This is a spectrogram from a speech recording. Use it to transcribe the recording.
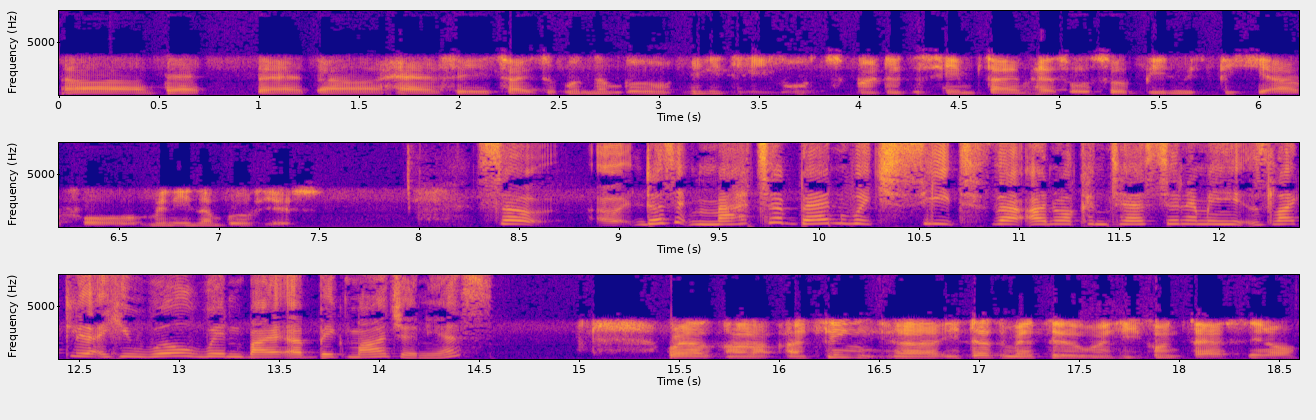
uh, that that uh, has a sizable number of military votes, but at the same time has also been with PKR for many number of years. So, uh, does it matter, Ben, which seat that Anwar contests in? I mean, it's likely that he will win by a big margin, yes? Well, uh, I think uh, it does matter when he contests. You know,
